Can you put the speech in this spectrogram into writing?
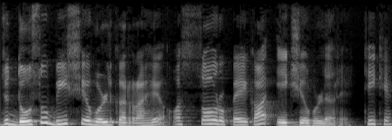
जो 220 शेयर होल्ड कर रहा है और सौ रुपए का एक शेयर होल्डर है, ठीक है?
